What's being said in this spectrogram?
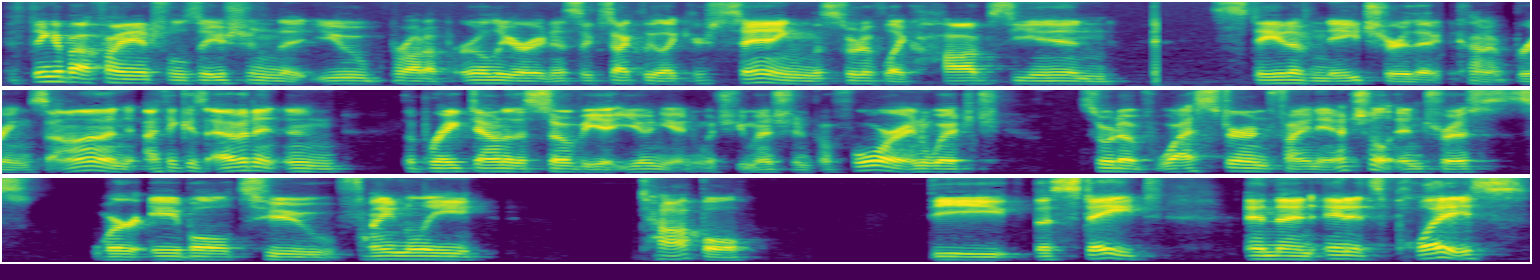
the thing about financialization that you brought up earlier, and it's exactly like you're saying, the sort of like Hobbesian state of nature that kind of brings on, I think is evident in the breakdown of the Soviet Union, which you mentioned before, in which sort of Western financial interests were able to finally topple the the state, and then in its place,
